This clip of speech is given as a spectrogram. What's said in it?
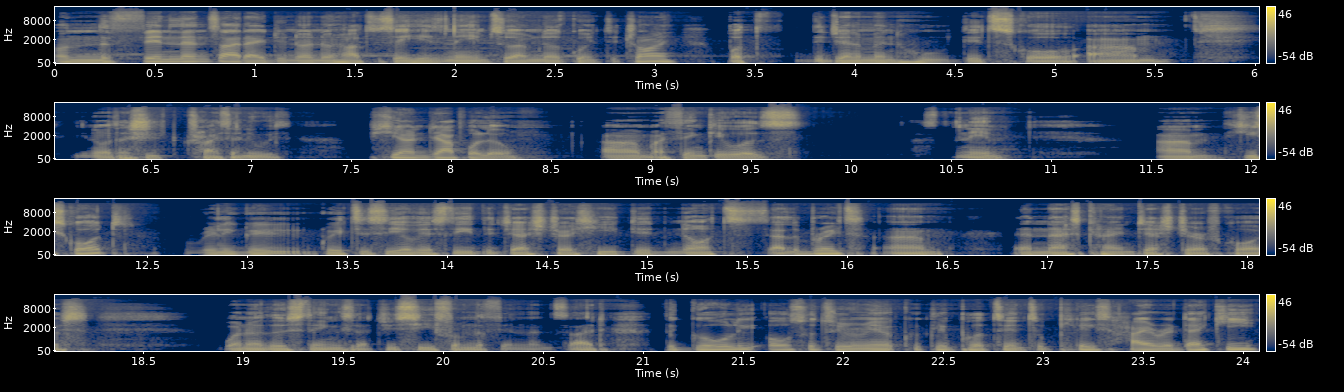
On the Finland side, I do not know how to say his name, so I'm not going to try. But the gentleman who did score, um, you know what, I should try it anyways. Pianjapolo, um, I think it was that's the name. Um, he scored. Really great, great to see. Obviously, the gesture he did not celebrate. Um, a nice kind gesture, of course. One of those things that you see from the Finland side. The goalie also to quickly put into place Hradecky.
